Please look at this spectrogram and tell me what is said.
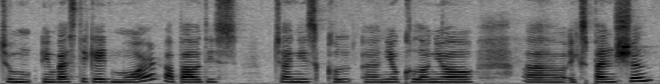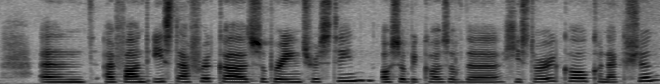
to investigate more about this Chinese col- uh, neo-colonial uh, expansion and I found East Africa super interesting also because of the historical connection.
